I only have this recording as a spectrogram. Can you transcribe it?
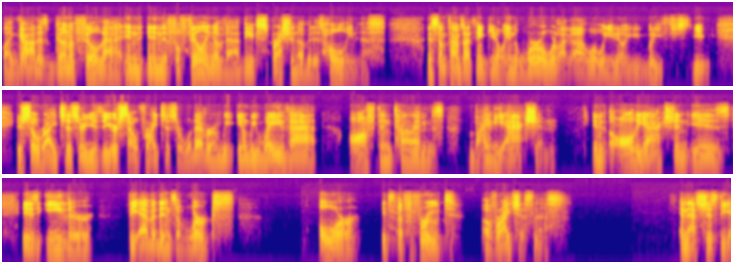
like God is gonna fill that. And in the fulfilling of that, the expression of it is holiness. And sometimes I think, you know, in the world, we're like, oh, well, you know, you, you, you you're so righteous or you, you're self righteous or whatever. And we, and we weigh that oftentimes by the action. And all the action is, is either the evidence of works or it's the fruit of righteousness and that's just the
